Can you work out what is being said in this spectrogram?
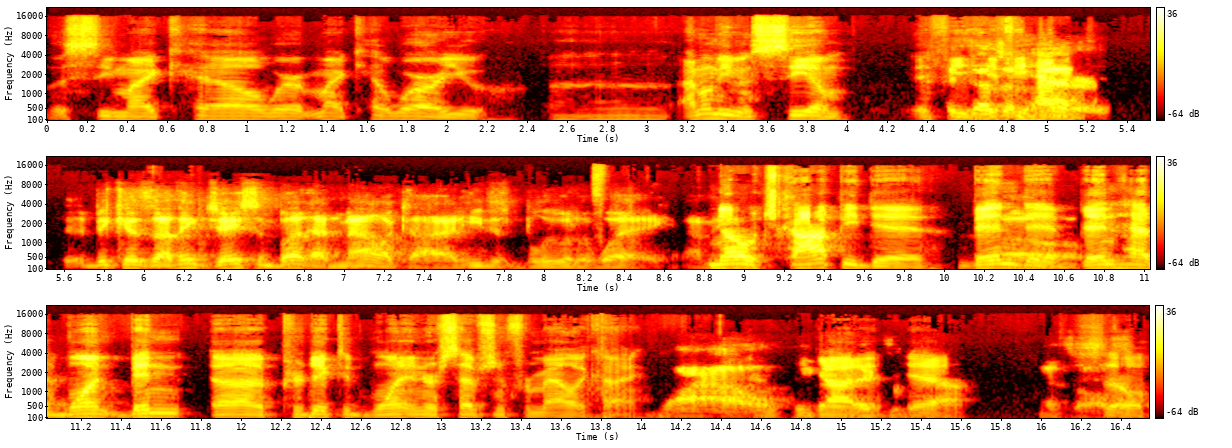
Let's see, Mike Hill. Where Mike Hill? Where are you? Uh, I don't even see him. If he, if doesn't he had a, matter because I think Jason Butt had Malachi and he just blew it away. I mean, no, Choppy did. Ben Oh. did. Ben had one. Ben uh, predicted one interception for Malachi. Wow, he got it. Yeah. That's awesome. So,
